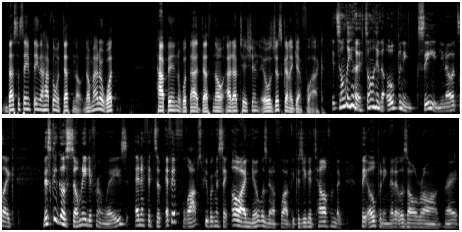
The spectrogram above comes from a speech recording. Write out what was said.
that's the same thing that happened with Death Note. No matter what happened with that Death Note adaptation, it was just gonna get flack. It's only a, it's only the opening scene, you know. It's like this could go so many different ways, and if it's a, if it flops, people are gonna say, "Oh, I knew it was gonna flop," because you could tell from the the opening that it was all wrong, right?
